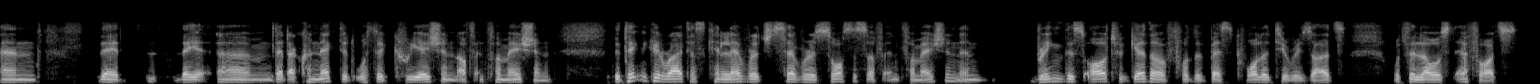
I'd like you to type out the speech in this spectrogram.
and that they um, that are connected with the creation of information. The technical writers can leverage several sources of information and bring this all together for the best quality results with the lowest efforts.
